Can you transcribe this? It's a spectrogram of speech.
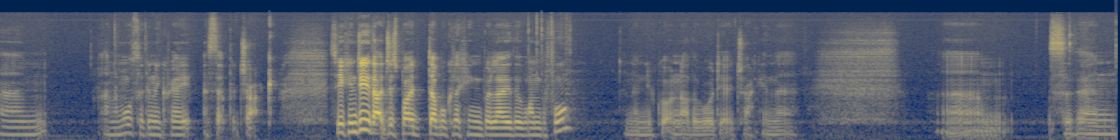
Um, and I'm also going to create a separate track. So you can do that just by double clicking below the one before. And then you've got another audio track in there. Um, so then,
